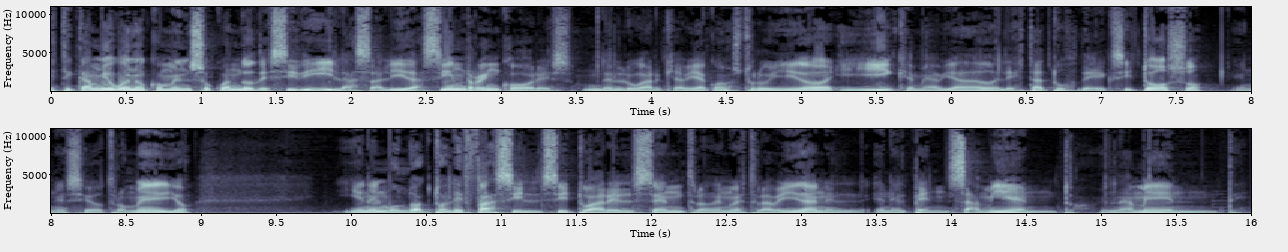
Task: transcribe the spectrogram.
Este cambio, bueno, comenzó cuando decidí la salida sin rencores del lugar que había construido y que me había dado el estatus de exitoso en ese otro medio. Y en el mundo actual es fácil situar el centro de nuestra vida en el, en el pensamiento, en la mente,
